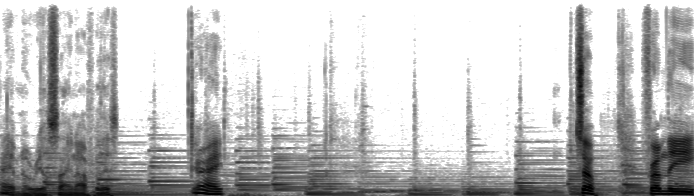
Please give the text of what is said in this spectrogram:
I have no real sign off for this. All right. So, from the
